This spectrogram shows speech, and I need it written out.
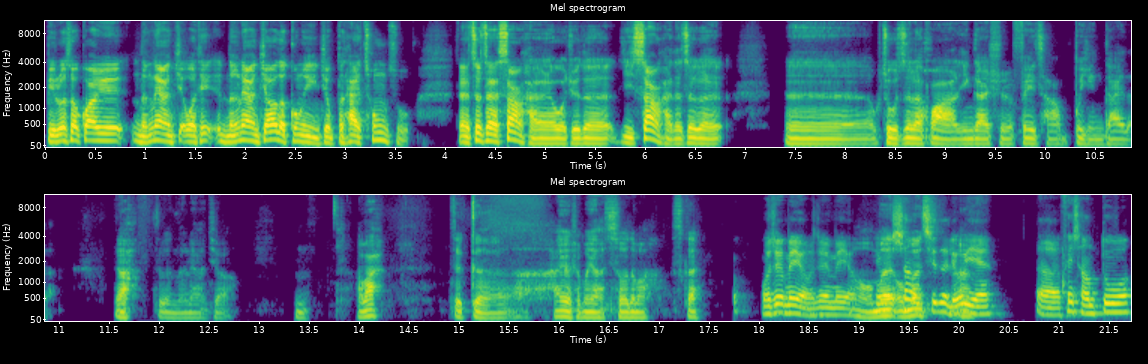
比如说关于能量胶，我听能量胶的供应就不太充足。呃，这在上海，我觉得以上海的这个。呃，组织的话应该是非常不应该的，对吧？这个能量胶，嗯，好吧，这个还有什么要说的吗？Sky，我觉得没有，我觉得没有。我们上期的留言呃非常多，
